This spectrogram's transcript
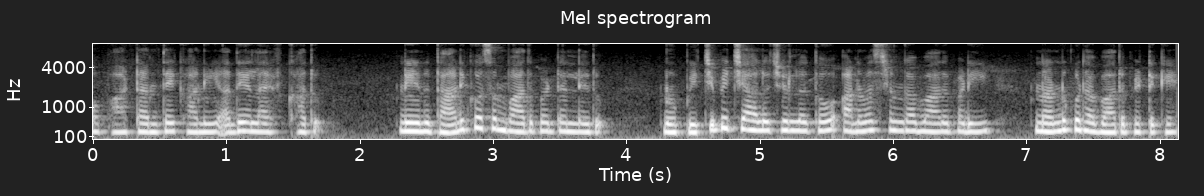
ఓ పార్ట్ అంతే కానీ అదే లైఫ్ కాదు. నేను దానికోసం బాధపడడం లేదు. నువ్వు పిచ్చి పిచ్చి ఆలోచనలతో అనవసరంగా బాధపడి నన్ను కూడా బాధ పెట్టకే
